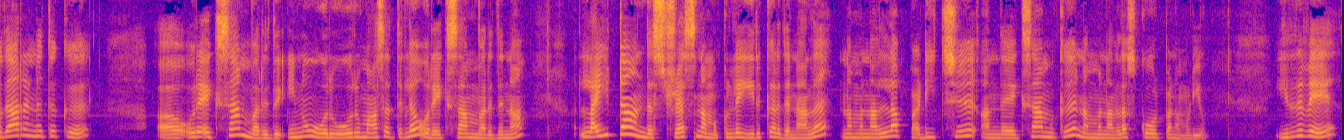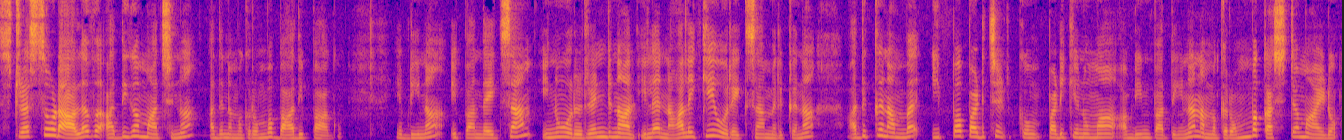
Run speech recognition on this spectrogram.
உதாரணத்துக்கு ஒரு எக்ஸாம் வருது. இன்னும் ஒரு ஒரு மாதத்தில் ஒரு எக்ஸாம் வருதுன்னா லைட்டாக அந்த ஸ்ட்ரெஸ் நமக்குள்ளே இருக்கிறதுனால நம்ம நல்லா படித்து அந்த எக்ஸாமுக்கு நம்ம நல்லா ஸ்கோர் பண்ண முடியும். இதுவே ஸ்ட்ரெஸ்ஸோட அளவு அதிகமாச்சுன்னா அது நமக்கு ரொம்ப பாதிப்பாகும். எப்படின்னா இப்போ அந்த எக்ஸாம் இன்னும் ஒரு ரெண்டு நாள் இல்லை நாளைக்கே ஒரு எக்ஸாம் இருக்குன்னா அதுக்கு நம்ம இப்போ படிச்சிருக்கோம் படிக்கணுமா அப்படின்னு பார்த்தீங்கன்னா நமக்கு ரொம்ப கஷ்டமாயிடும்.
